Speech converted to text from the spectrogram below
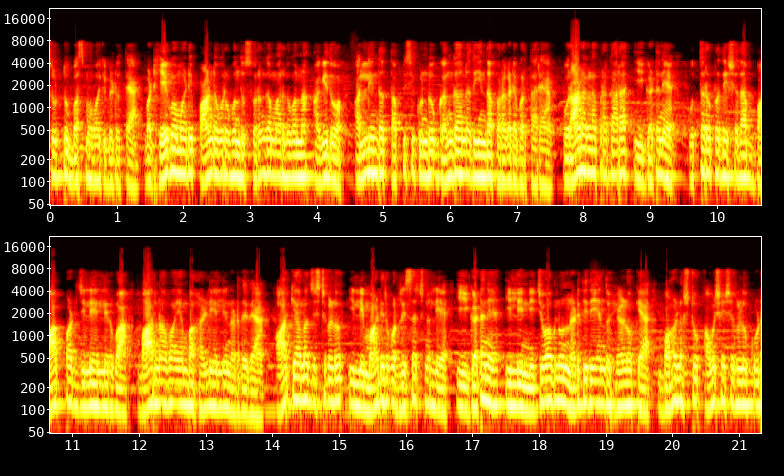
ಸುಟ್ಟು ಭಸ್ಮವಾಗಿ ಬಿಡುತ್ತೆ. ಬಟ್ ಹೇಗೋ ಮಾಡಿ ಪಾಂಡವರು ಒಂದು ಸುರಂಗ ಮಾರ್ಗವನ್ನ ಅಗೆದು ಅಲ್ಲಿಂದ ತಪ್ಪಿಸಿಕೊಂಡು ಗಂಗಾ ನದಿಯಿಂದ ಹೊರಗಡೆ ಬರ್ತಾರೆ. ಪುರಾಣಗಳ ಪ್ರಕಾರ ಈ ಘಟನೆ ಉತ್ತರ ಪ್ರದೇಶದ ಬಾಗ್ಪಾಟ್ ಜಿಲ್ಲೆಯಲ್ಲಿರುವ ಬಾರ್ನಾವಾ ಎಂಬ ಹಳ್ಳಿಯಲ್ಲಿ ನಡೆದಿದೆ. ಆರ್ಕಿಯಾಲಜಿಸ್ಟ್ಗಳು ಇಲ್ಲಿ ಮಾಡಿರುವ ರಿಸರ್ಚ್ನಲ್ಲಿ ಈ ಘಟನೆ ಇಲ್ಲಿ ನಿಜವಾಗ್ಲೂ ನಡೆದಿದೆ ಎಂದು ಹೇಳೋಕೆ ಬಹಳಷ್ಟು ಅವಶೇಷಗಳು ಕೂಡ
